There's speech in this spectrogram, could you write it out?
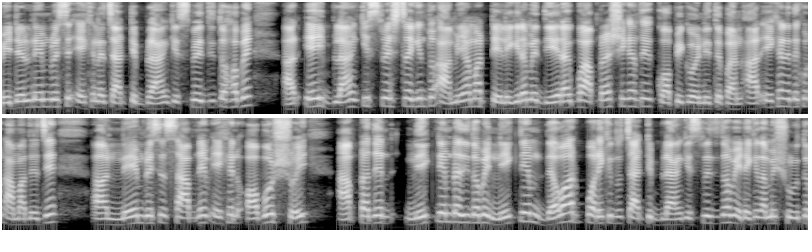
মিডল নেম রয়েছে, এখানে চারটি ব্ল্যাঙ্ক স্পেস দিতে হবে। আর এই ব্ল্যাঙ্ক স্পেসটা কিন্তু আমি আমার টেলিগ্রামে দিয়ে রাখব। আপনারা সেখান থেকে কপি করে নিতে পারেন। আর এখানে দেখুন, আমাদের যে নেম রয়েছে সাব নেম এখানে অবশ্যই আপনাদের নেমটা দিতে হবে। নেম দেওয়ার পরে কিন্তু চারটি ব্ল্যাঙ্ক স্পেস দিতে হবে। এটা কিন্তু আমি শুরুতে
